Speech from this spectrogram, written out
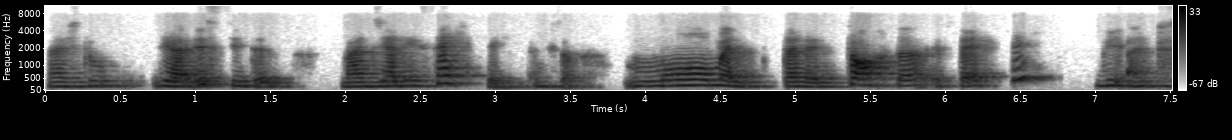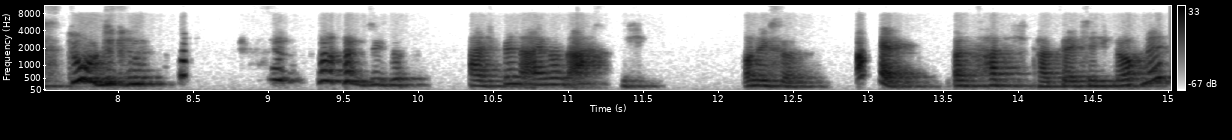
Weißt du, wie alt ist die denn? Meint sie, ja, die ist 60. Und ich so, Moment, deine Tochter ist 60? Wie alt bist du denn? Und sie so, ah, ich bin 81. Und ich so, okay, das hatte ich tatsächlich noch nicht.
